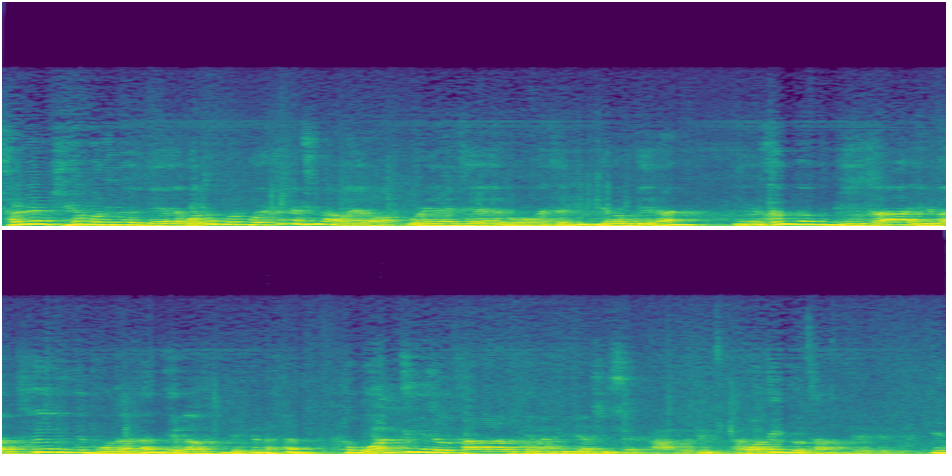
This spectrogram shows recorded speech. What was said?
절반 길었거든요. 이게 어떤 거는 뭐한 점씩 나와요. 올해는 이제 뭐 하여튼 내가 보기에는 예, 황금비가 일반 테이비보다는 내가 보기에는 월등히 좋다 이렇게 얘기할 수 있어요. 아, 멋진 좋다. 월등히 좋다. 네 이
